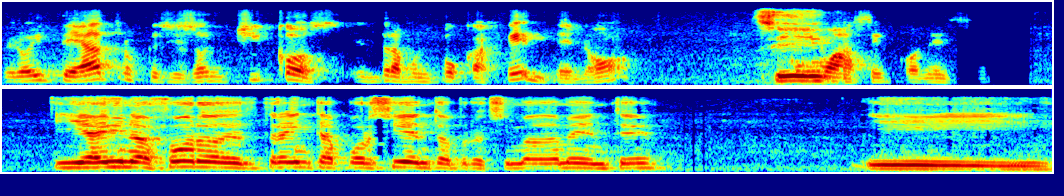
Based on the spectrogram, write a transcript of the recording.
pero hay teatros que si son chicos entra muy poca gente, ¿no? Sí. ¿Cómo hacen con eso? Y hay un aforo del 30% aproximadamente. Y,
